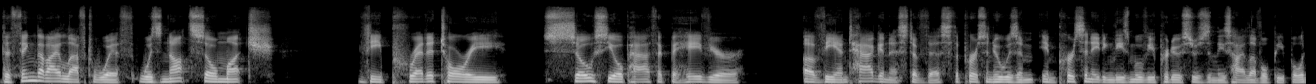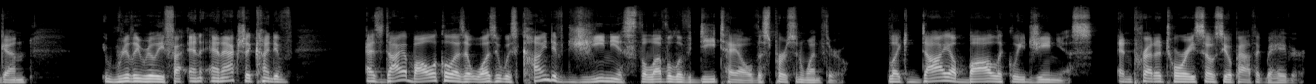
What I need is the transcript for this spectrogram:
The thing that I left with was not so much the predatory sociopathic behavior of the antagonist of this, the person who was Im- impersonating these movie producers and these high level people. Again, really, really fast, and and actually kind of as diabolical as it was, it was kind of genius the level of detail this person went through like diabolically genius and predatory sociopathic behavior.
